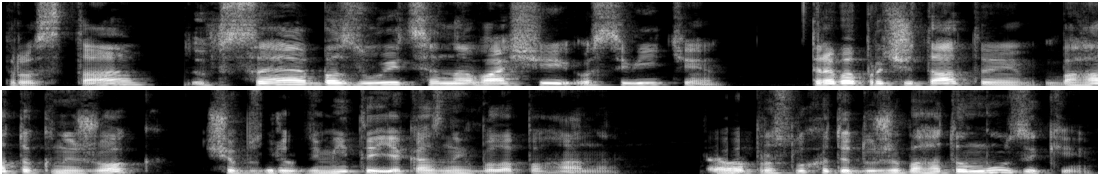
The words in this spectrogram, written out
проста. Все базується на вашій освіті. Треба прочитати багато книжок, щоб зрозуміти, яка з них була погана. Треба прослухати дуже багато музики,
